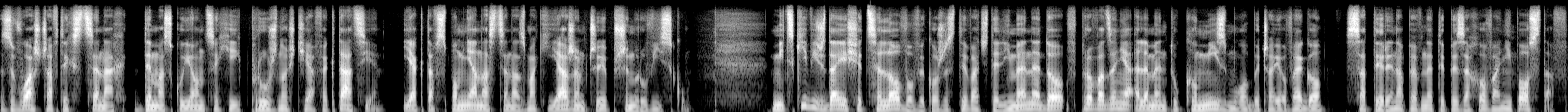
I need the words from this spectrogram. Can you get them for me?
zwłaszcza w tych scenach demaskujących jej próżność i afektację, jak ta wspomniana scena z makijażem czy przy mrówisku. Mickiewicz daje się celowo wykorzystywać tę limenę do wprowadzenia elementu komizmu obyczajowego, satyry na pewne typy zachowań i postaw.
